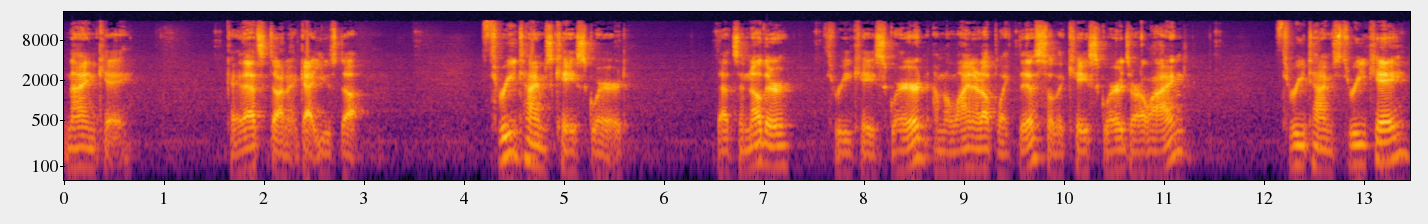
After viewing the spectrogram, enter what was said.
9k. Okay, that's done. It got used up. 3 times k squared, that's another 3k squared. I'm going to line it up like this so the k squareds are aligned. 3 times 3k,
